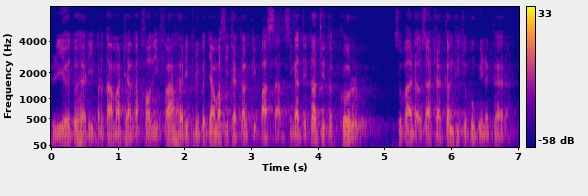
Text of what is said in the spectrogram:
Beliau itu hari pertama diangkat khalifah, hari berikutnya masih dagang di pasar. Singkat cerita ditegur supaya tidak usah dagang dicukupi negara.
